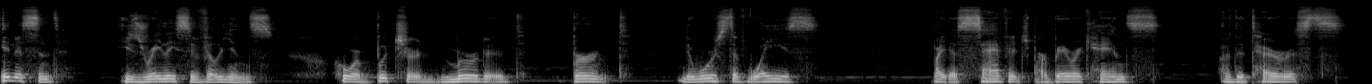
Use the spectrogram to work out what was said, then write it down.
innocent Israeli civilians who were butchered, murdered, burnt the worst of ways by the savage, barbaric hands of the terrorists.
